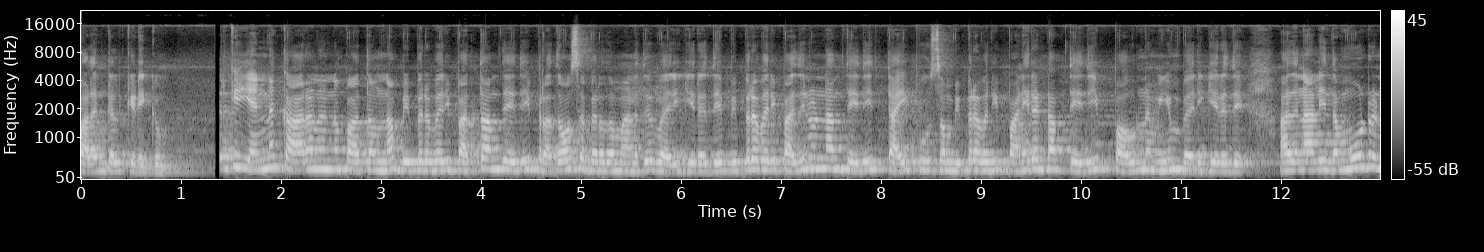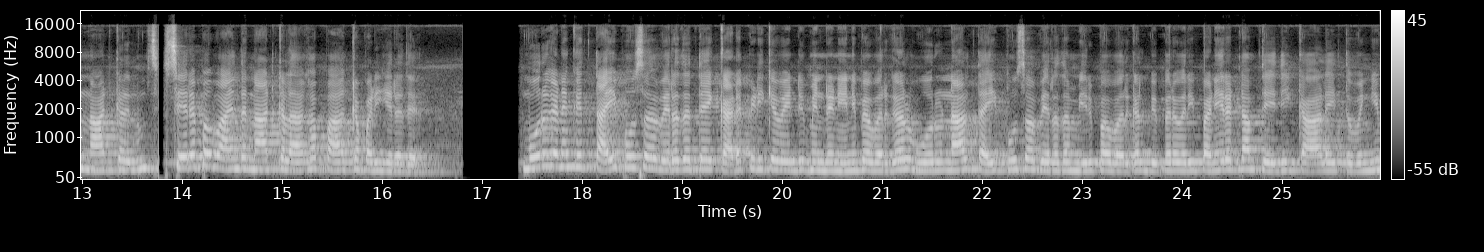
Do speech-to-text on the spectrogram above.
பலன்கள் கிடைக்கும். அதற்கு என்ன காரணம்னு பார்த்தோம்னா பிப்ரவரி பத்தாம் தேதி பிரதோஷ விரதமானது வருகிறது. பிப்ரவரி பதினொன்றாம் தேதி தைப்பூசம் பிப்ரவரி பனிரெண்டாம் தேதி பௌர்ணமியும் வருகிறது. அதனால் இந்த மூன்று நாட்களிலும் சிறப்பு வாய்ந்த நாட்களாக பார்க்கப்படுகிறது. முருகனுக்கு தைப்பூச விரதத்தை கடைப்பிடிக்க வேண்டும் என்று நினைப்பவர்கள் ஒரு நாள் தைப்பூச விரதம் இருப்பவர்கள் பிப்ரவரி பனிரெண்டாம் தேதி காலை துவங்கி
